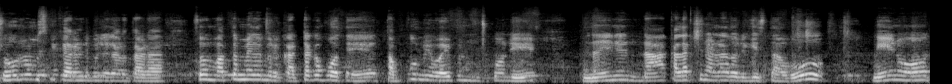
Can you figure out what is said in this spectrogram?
షోరూమ్స్కి కరెంటు బిల్లు కడతాడా? సో మొత్తం మీద మీరు కట్టకపోతే తప్పు మీ వైపు ఉంచుకొని నేను నా కలెక్షన్ ఎలా తొలగిస్తావు? నేను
